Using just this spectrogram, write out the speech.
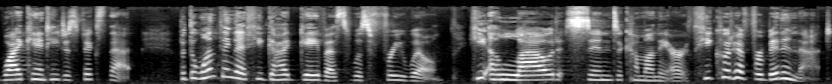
why can't he just fix that? But the one thing that he God gave us was free will. He allowed sin to come on the earth. He could have forbidden that.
